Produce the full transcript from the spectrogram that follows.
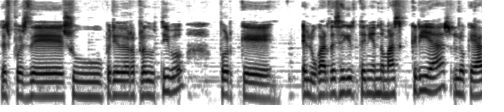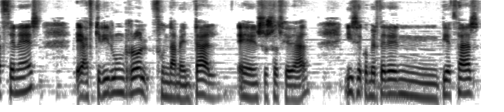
después de su periodo reproductivo porque en lugar de seguir teniendo más crías, lo que hacen es eh, adquirir un rol fundamental en su sociedad y se convierten en piezas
